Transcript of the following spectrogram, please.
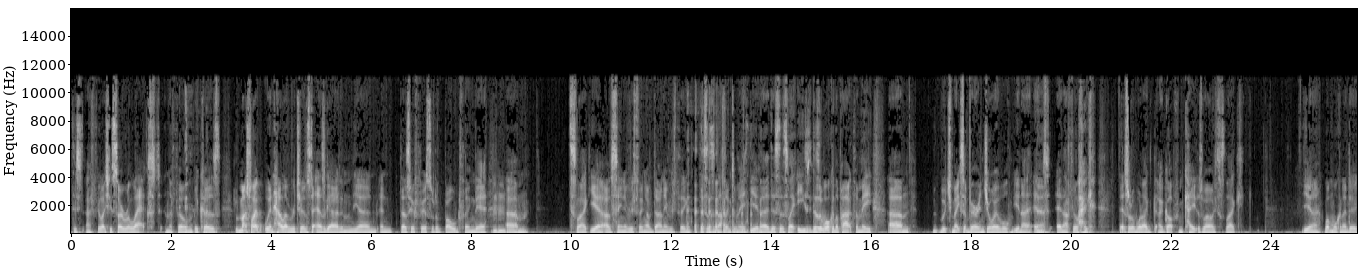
this, I feel like she's so relaxed in the film because, much like when Hela returns to Asgard and yeah, and, and does her first sort of bold thing there, um, it's like yeah, I've seen everything, I've done everything. This is nothing to me. You know, this is like easy. This is a walk in the park for me, um, which makes it very enjoyable. You know, and Yeah. and I feel like that's sort of what I, I got from Cate as well. It's like you know, what more can I do?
